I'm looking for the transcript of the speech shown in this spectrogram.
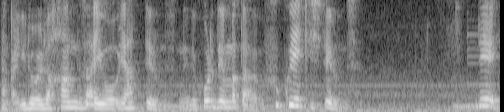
なんかいろいろ犯罪をやってるんですね。でこれでまた服役してるんですよ。で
